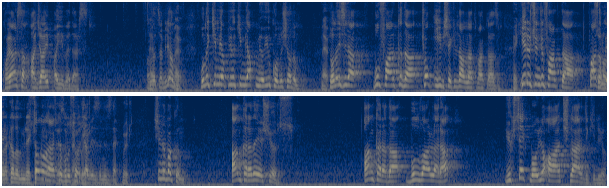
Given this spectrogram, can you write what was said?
Koyarsan acayip ayıp edersin. Anlatabiliyor muyum? evet. Bunu kim yapıyor, kim yapmıyoryu konuşalım. Evet. Dolayısıyla bu farkı da çok iyi bir şekilde anlatmak lazım. Peki. Bir üçüncü fark daha. Fatih Son Bey, olarak alalım, reklama Son olarak da bunu efendim, söyleyeceğim buyurun. izninizle. Buyurun. Şimdi bakın Ankara'da yaşıyoruz. Ankara'da bulvarlara yüksek boylu ağaçlar dikiliyor.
